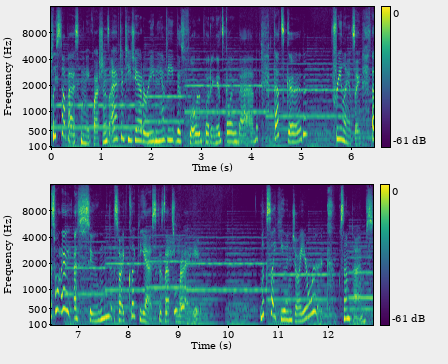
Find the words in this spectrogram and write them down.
Please stop asking me questions. I have to teach you how to read and you have to eat this floor pudding. It's going bad. That's good. Freelancing. That's what I assumed, so I clicked yes, because that's right. Looks like you enjoy your work. Sometimes.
